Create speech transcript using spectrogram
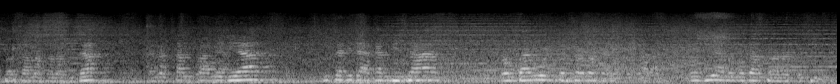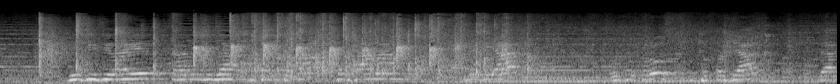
bersama-sama kita. Karena tanpa media kita tidak akan bisa membangun bersama sama negara. Media memegang peranan penting. Di sisi lain, kami juga akan tetap bersama media untuk terus bekerja dan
